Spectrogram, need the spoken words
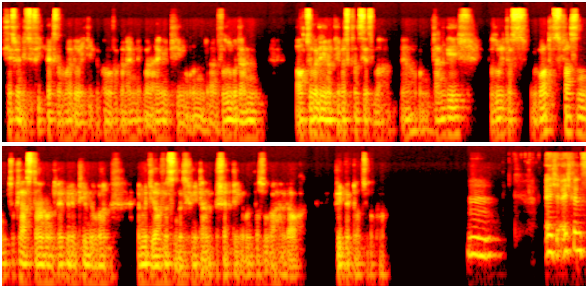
Ich lese mir diese Feedbacks nochmal durch, die ich bekomme von meinem, meinem eigenen Team und äh, versuche dann auch zu überlegen, okay, was kannst du jetzt machen? Ja, und dann gehe ich, versuche ich das in Worte zu fassen, zu clustern und rede mit dem Team darüber, damit die auch wissen, dass ich mich damit beschäftige und versuche halt auch Feedback dort zu bekommen. Hm. Ich, ich finde es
